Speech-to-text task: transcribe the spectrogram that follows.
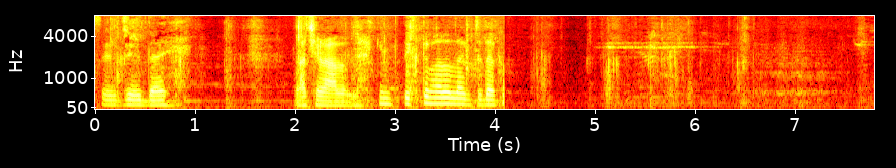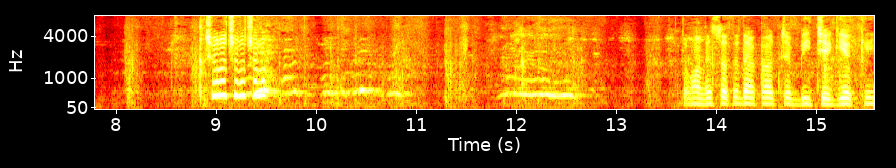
সে যে দেয় গাছের আড়ালে। কিন্তু দেখতে ভালো লাগছে, দেখো। চলো চলো। তোমাদের সাথে দেখা হচ্ছে বিচে গিয়ে কি।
